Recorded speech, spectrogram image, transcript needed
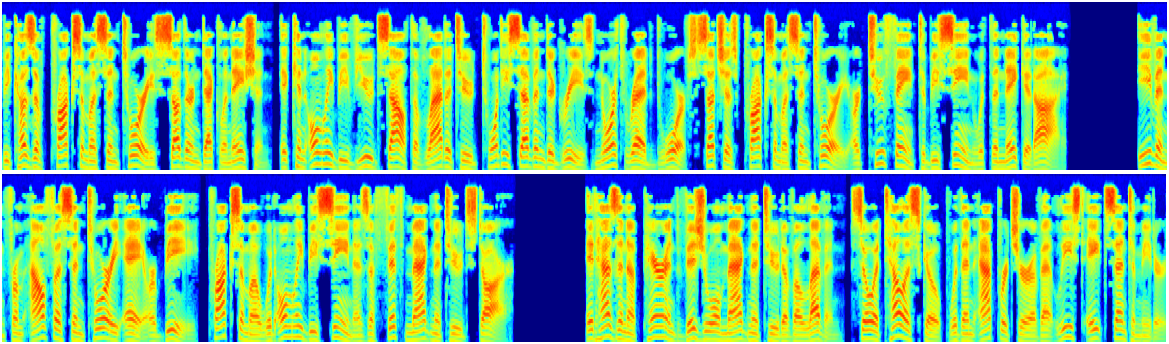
Because of Proxima Centauri's southern declination, it can only be viewed south of latitude 27 degrees north red dwarfs such as Proxima Centauri are too faint to be seen with the naked eye. Even from Alpha Centauri A or B, Proxima would only be seen as a fifth magnitude star. It has an apparent visual magnitude of 11, so a telescope with an aperture of at least 8 cm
